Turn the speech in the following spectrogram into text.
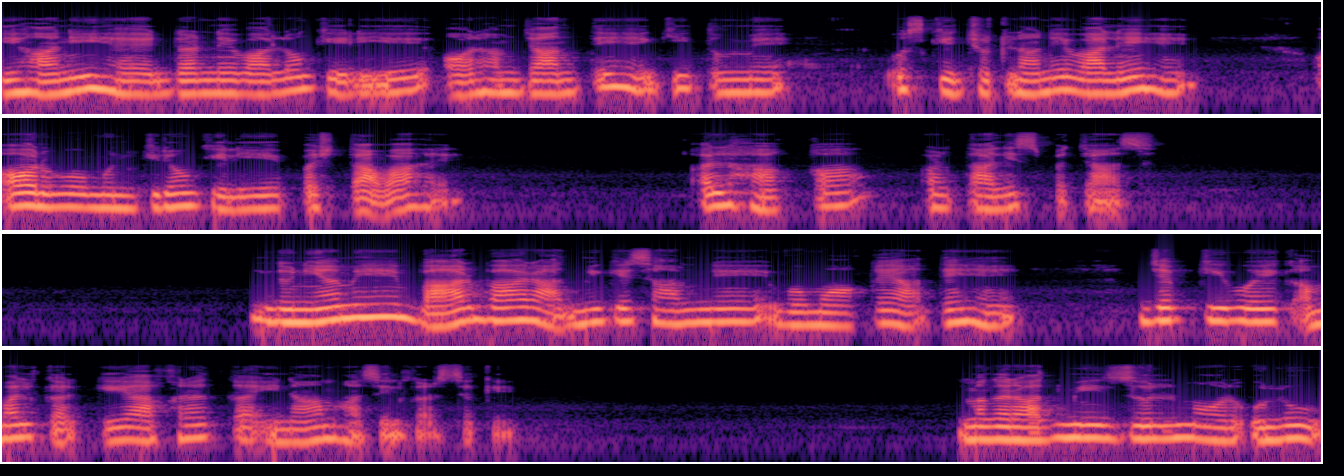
دہانی ہے ڈرنے والوں کے لیے، اور ہم جانتے ہیں کہ تم میں اس کے جھٹلانے والے ہیں، اور وہ منکروں کے لیے پچھتاوا ہے۔ الحاقہ اڑتالیس پچاس۔ دنیا میں بار بار آدمی کے سامنے وہ موقع آتے ہیں جبکہ وہ ایک عمل کر کے آخرت کا انعام حاصل کر سکے۔ مگر آدمی ظلم اور الو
